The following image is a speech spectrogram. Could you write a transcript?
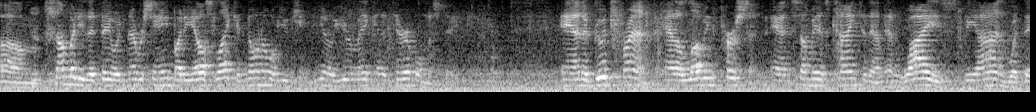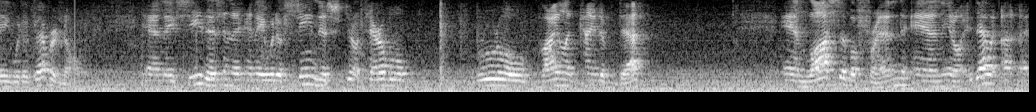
um, somebody that they would never see anybody else like, and no, no, you can't, you know, you're making a terrible mistake. And a good friend, and a loving person, and somebody that's kind to them, and wise beyond what they would have ever known. And they see this, and they, and they would have seen this, you know, terrible, brutal, violent kind of death, and loss of a friend, and you know that uh, uh,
